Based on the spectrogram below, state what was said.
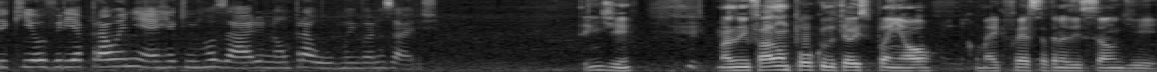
de que eu viria para a UNR aqui em Rosário e não para a UBA em Buenos Aires. Entendi. Mas me fala um pouco do teu espanhol. Como é que foi essa transição de,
